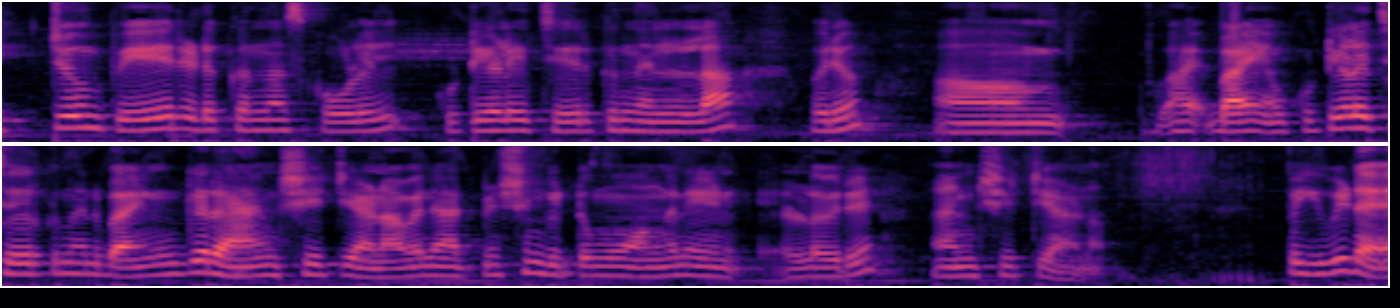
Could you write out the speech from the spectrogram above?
ഏറ്റവും പേരെടുക്കുന്ന സ്കൂളിൽ കുട്ടികളെ ചേർക്കുന്നതിനുള്ള ഒരു കുട്ടികളെ ചേർക്കുന്നതിന് ഭയങ്കര ആങ്ഷൈറ്റിയാണ് അവന് അഡ്മിഷൻ കിട്ടുമോ? അങ്ങനെ ഉള്ള ഒരു ആങ്ഷൈറ്റിയാണ് ഇപ്പം ഇവിടെ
